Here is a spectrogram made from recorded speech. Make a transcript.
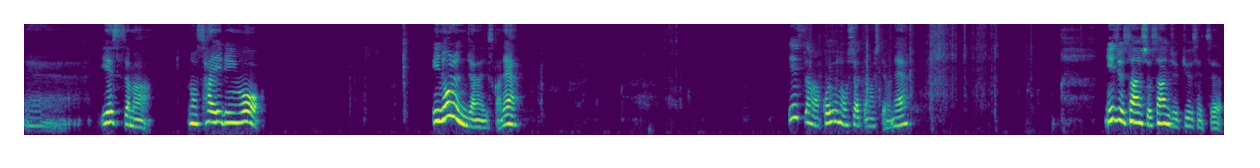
えー、イエス様の再臨を祈るんじゃないですかね。イエス様はこういうふうにおっしゃってましたよね。23章39節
